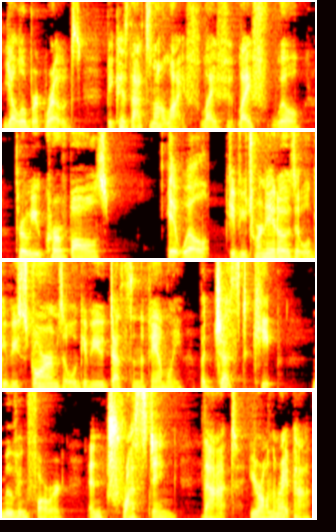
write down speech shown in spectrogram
yellow brick roads because that's not life. Life life will throw you curveballs. It will give you tornadoes, it will give you storms, it will give you deaths in the family. But just keep moving forward and trusting that you're on the right path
